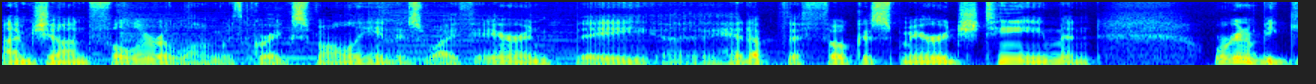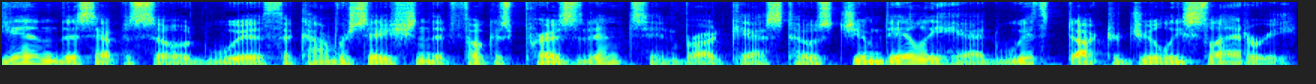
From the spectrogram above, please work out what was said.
I'm John Fuller, along with Greg Smalley and his wife Erin. They uh, head up the Focus Marriage team, and we're going to begin this episode with a conversation that Focus president and broadcast host Jim Daly had with Dr. Juli Slattery.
